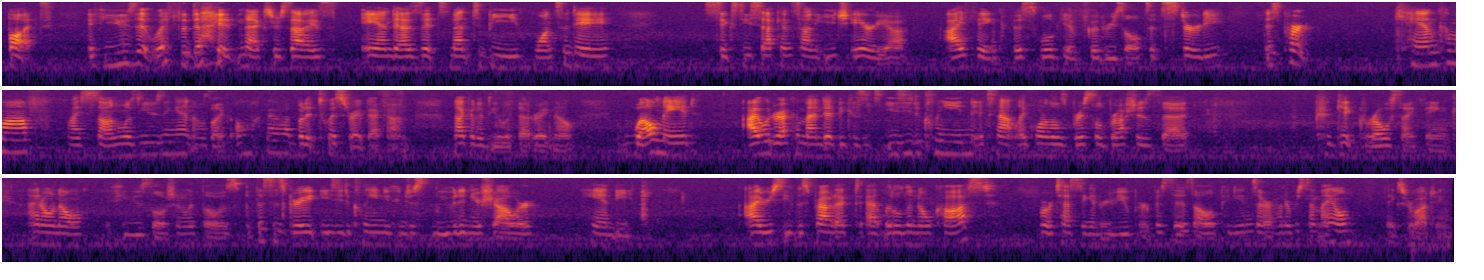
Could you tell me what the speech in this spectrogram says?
But if you use it with the diet and exercise, and as it's meant to be once a day, 60 seconds on each area, I think this will give good results. It's sturdy. This part can come off. My son was using it and I was like, oh my god, but it twists right back on. I'm not going to deal with that right now. Well made. I would recommend it because it's easy to clean. It's not like one of those bristle brushes that could get gross, I think. I don't know if you use lotion with those, but this is great, easy to clean. You can just leave it in your shower. Handy. I received this product at little to no cost for testing and review purposes. All opinions are 100% my own. Thanks for watching.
